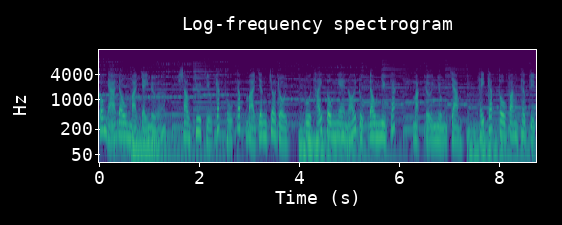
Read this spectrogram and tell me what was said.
có ngã đâu mà chạy nữa, sao chưa chịu cắt thủ cấp mà dân cho rồi, vua Thái Tôn nghe nói ruột đau như cắt, mặt tự nhuộm chàm, thấy Cáp Tô Văn theo kịp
